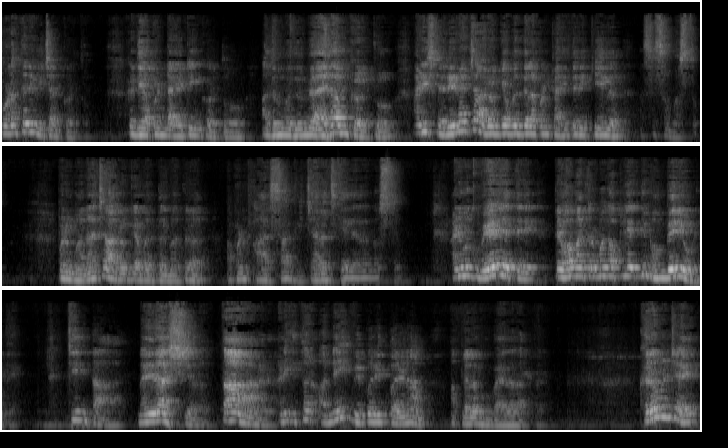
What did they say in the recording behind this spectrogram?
थोडा तरी विचार करतो. कधी आपण डायटिंग करतो अधूनमधून व्यायाम करतो आणि शरीराच्या आरोग्याबद्दल आपण काहीतरी केलं असं समजतो. पण मनाच्या आरोग्याबद्दल मात्र आपण फारसा विचारच केलेला नसतो. आणि मग वेळ येते तेव्हा मात्र मग आपली अगदी भंबेरी उडते. चिंता नैराश्य ताण आणि इतर अनेक विपरीत परिणाम आपल्याला भोगायला लागतात. खरं म्हणजे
